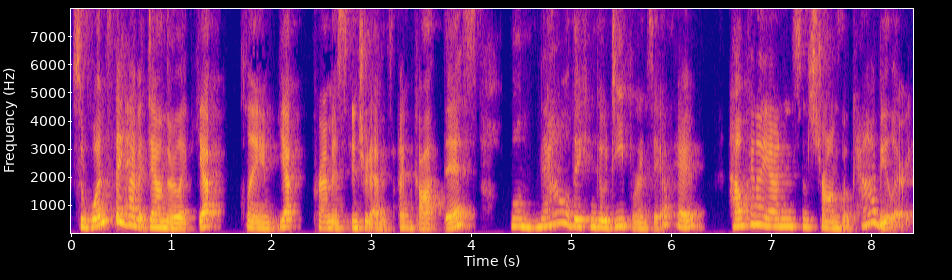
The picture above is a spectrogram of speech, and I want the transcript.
So once they have it down, they're like, yep, claim, yep, premise, intro to evidence, I've got this. Well, now they can go deeper and say, okay, how can I add in some strong vocabulary?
